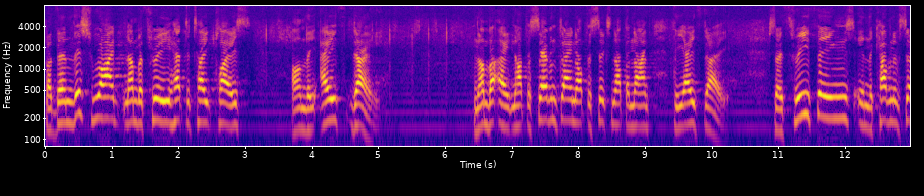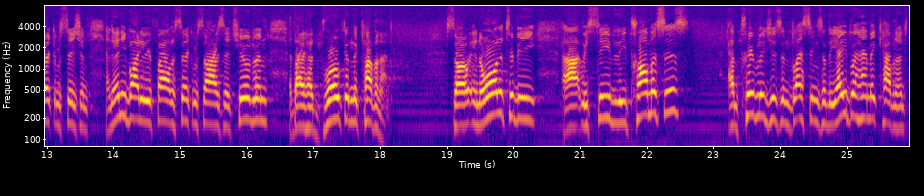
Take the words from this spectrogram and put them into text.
But then this rite, number three, had to take place on the eighth day. Number eight, not the seventh day, not the sixth, not the ninth, the eighth day. So three things in the covenant of circumcision, and anybody who failed to circumcise their children, they had broken the covenant. So in order to be uh, receive the promises and privileges and blessings of the Abrahamic covenant,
